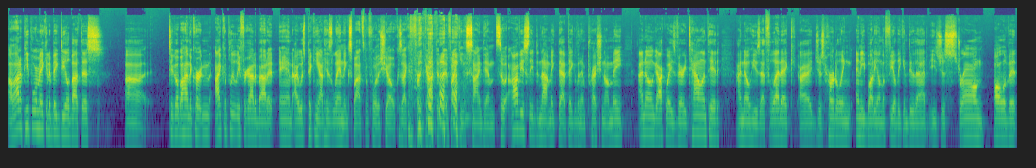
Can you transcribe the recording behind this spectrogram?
A lot of people were making a big deal about this. Uh, to go behind the curtain, I completely forgot about it, and I was picking out his landing spots before the show because I forgot that the Vikings signed him. So obviously, it did not make that big of an impression on me. I know Ngakoue is very talented. I know he's athletic. I just hurdling anybody on the field, he can do that. He's just strong, all of it.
